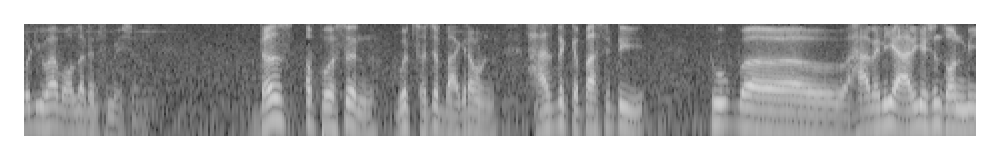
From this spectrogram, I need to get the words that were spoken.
but you have all that information does a person with such a background has the capacity to have any allegation on me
